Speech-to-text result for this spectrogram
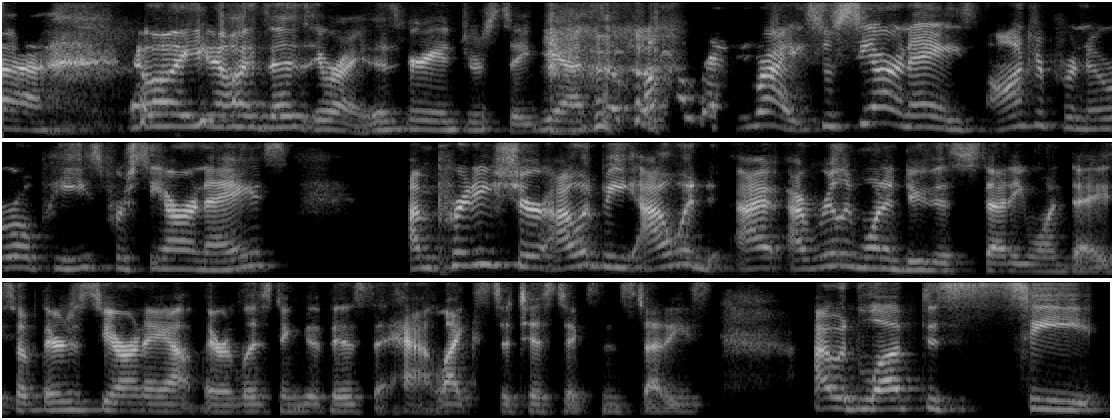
Uh, well you know that's right that's very interesting. Yeah so, right so crnas entrepreneurial piece for crnas i'm pretty sure i would be i would I, I really want to do this study one day. So if there's a crna out there listening to this that ha- like statistics and studies I would love to see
